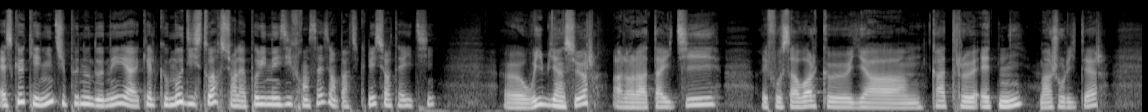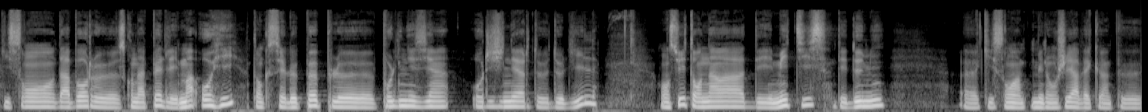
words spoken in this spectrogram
est-ce que Kenny, tu peux nous donner euh, quelques mots d'histoire sur la Polynésie française et en particulier sur Tahiti? Euh, oui, bien sûr. Alors à Tahiti, il faut savoir qu'il y a quatre ethnies majoritaires qui sont d'abord euh, ce qu'on appelle les Maohi, donc c'est le peuple polynésien originaire de, de l'île. Ensuite, on a des métis, des demi, euh, qui sont un mélangés avec un peu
